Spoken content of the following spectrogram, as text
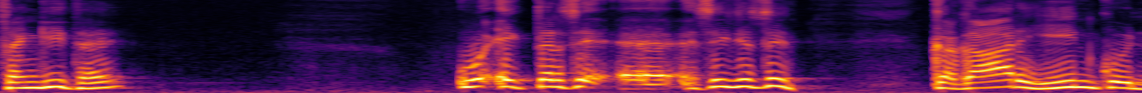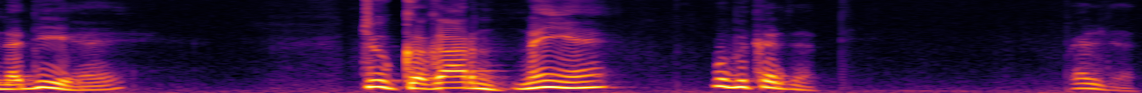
संगीत है। वो एक तरह से ऐसे जैसे कगारहीन कोई नदी है जो कगार नहीं है वो बिखर जाती फैल जाती।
